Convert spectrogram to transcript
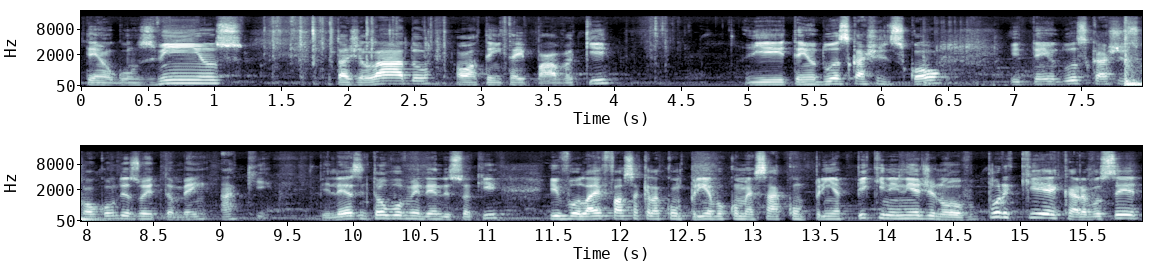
tem alguns vinhos, tá gelado, ó, tem Itaipava aqui. E tenho duas caixas de Skol e tenho duas caixas de Skol com 18 também aqui. Beleza? Então eu vou vendendo isso aqui e vou lá e faço aquela comprinha, vou começar a comprinha pequenininha de novo. Por quê, cara? Você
